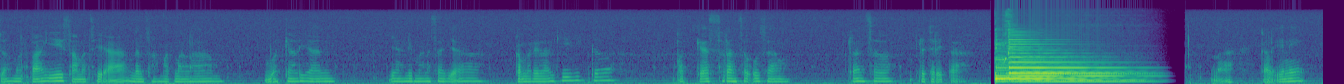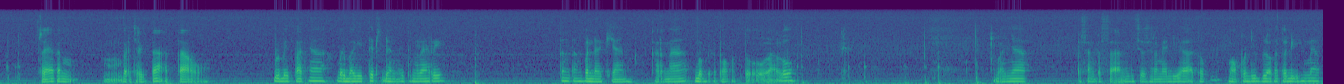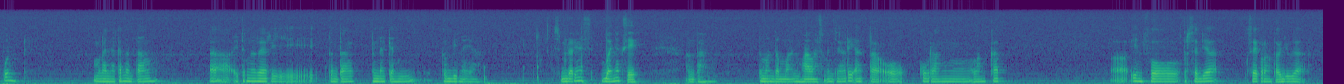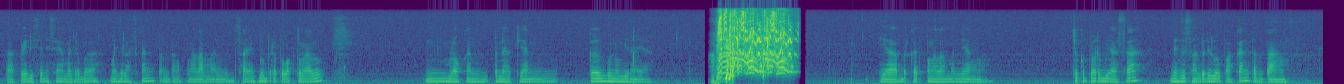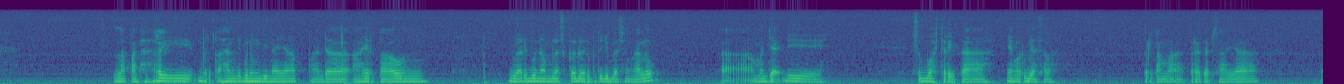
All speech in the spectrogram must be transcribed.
Selamat pagi, selamat siang, dan selamat malam buat kalian yang di mana saja. Kembali lagi ke podcast Ransel Usang Ransel bercerita. Nah, kali ini saya akan bercerita atau lebih tepatnya berbagi tips dan itinerary tentang pendakian karena beberapa waktu lalu banyak pesan-pesan di sosial media atau maupun di blog atau di email pun menanyakan tentang uh, itinerary tentang pendakian ke Binaya. Sebenarnya banyak sih, entah teman-teman malas mencari atau kurang lengkap uh, info tersedia, saya kurang tahu juga tapi di sini saya mencoba menjelaskan tentang pengalaman saya beberapa waktu lalu mm, melakukan pendakian ke Gunung Binaya. Ya berkat pengalaman yang cukup luar biasa dan susah untuk dilupakan tentang 8 hari bertahan di Gunung Binaya pada akhir tahun 2016 ke 2017 yang lalu uh, menjadi sebuah cerita yang luar biasa lah terutama terhadap saya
